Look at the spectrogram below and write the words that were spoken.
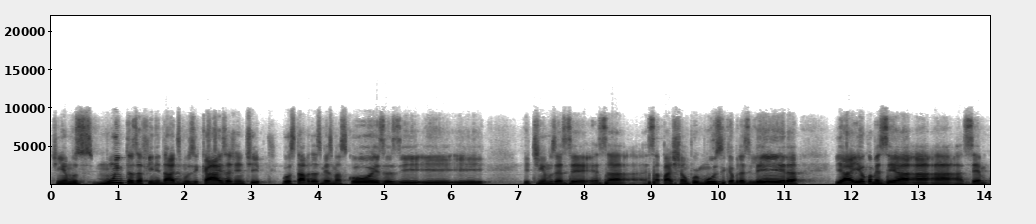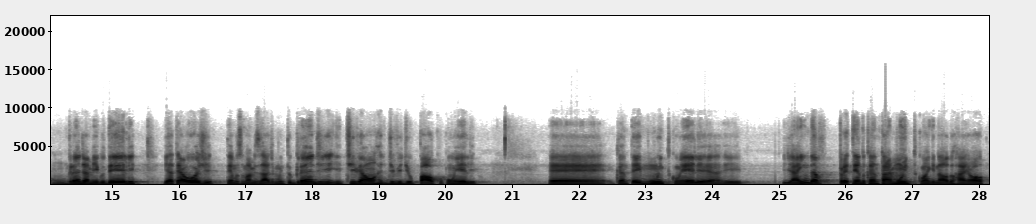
tínhamos muitas afinidades musicais, a gente gostava das mesmas coisas e, e, e, e tínhamos essa, essa, essa paixão por música brasileira. E aí eu comecei a, a, a, ser um grande amigo dele e até hoje temos uma amizade muito grande e tive a honra de dividir o palco com ele. É, cantei muito com ele e, e ainda pretendo cantar muito com Agnaldo Raiol.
